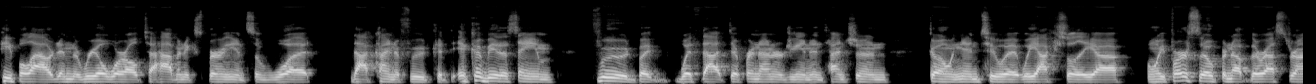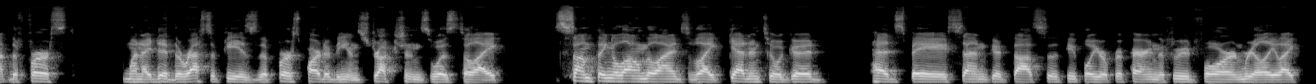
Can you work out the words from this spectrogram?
people out in the real world to have an experience of what that kind of food could, it could be the same food, but with that different energy and intention going into it. We actually, uh, when we first opened up the restaurant, the first, when I did the recipes, the first part of the instructions was to like something along the lines of like get into a good headspace, send good thoughts to the people you're preparing the food for, and really like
